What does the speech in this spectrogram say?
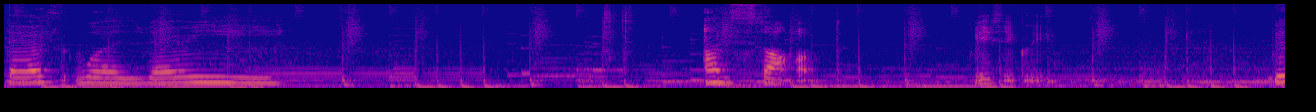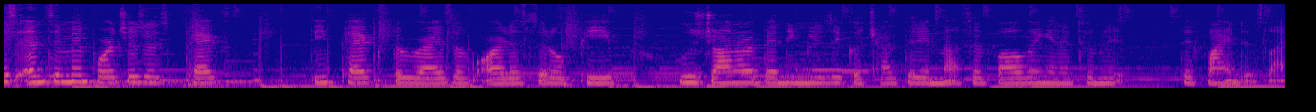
death was very unsolved, basically. This intimate portrait depicts, depicts the rise of artist Little Peep, whose genre-bending music attracted a massive following and ultimately defined his life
